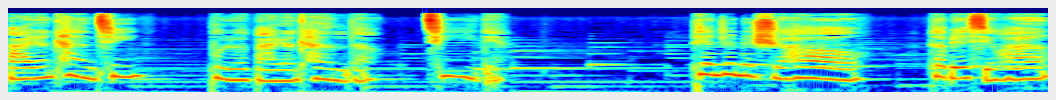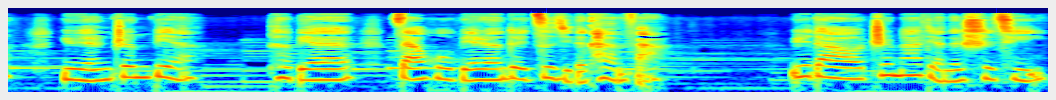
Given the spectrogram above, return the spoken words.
把人看清，不如把人看得轻一点。天真的时候，特别喜欢与人争辩，特别在乎别人对自己的看法。遇到芝麻点的事情，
